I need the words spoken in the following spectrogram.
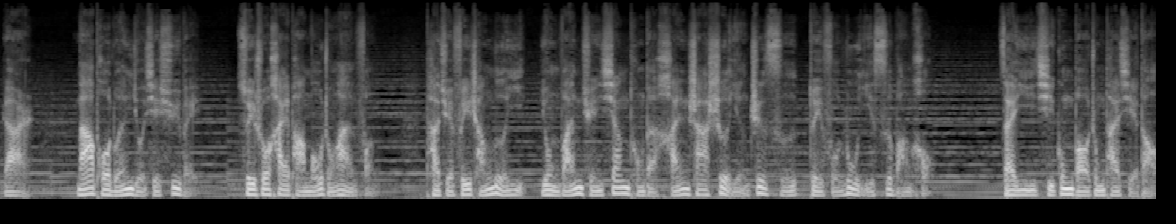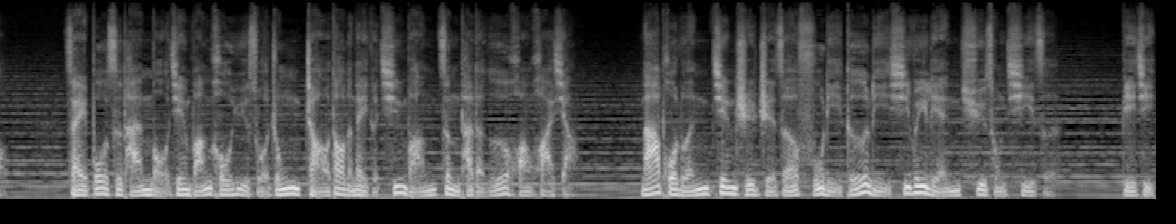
然而，拿破仑有些虚伪，虽说害怕某种暗讽，他却非常乐意用完全相同的含沙射影之词对付路易斯王后。在一期公报中，他写道：“在波茨坦某间王后寓所中找到了那个亲王赠他的鹅黄画像。”拿破仑坚持指责弗里德里希威廉屈从妻子。笔记、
